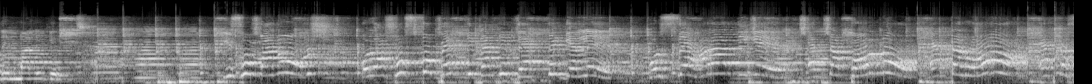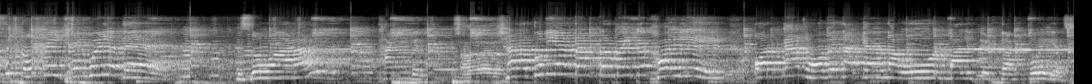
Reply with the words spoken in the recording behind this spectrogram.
যতদিন মালিকের ইচ্ছা কিছু মানুষ ওই অসুস্থ ব্যক্তিটাকে দেখতে গেলে ওর চেহারার দিকে একটা বর্ণ একটা রং একটা চিহ্ন দেখে বইলে দেয় জোয়ার থাকবে না। হ্যাঁ। সারা দুনিয়ার ডাক্তার বাইকে খাইলে ওর কাজ হবে না কেননা ওর মালিকের ডাক পড়ে গেছে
